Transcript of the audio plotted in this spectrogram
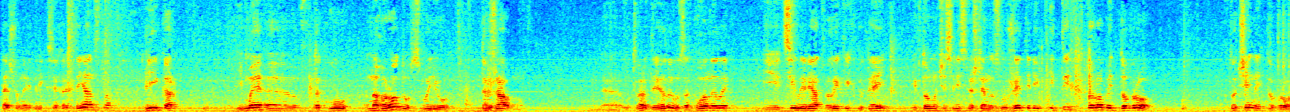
те, що не відрікся християнства, лікар. І ми е, в таку нагороду свою державну утвердили, узаконили. І цілий ряд великих людей, і в тому числі священнослужителів, і тих, хто робить добро, хто чинить добро,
